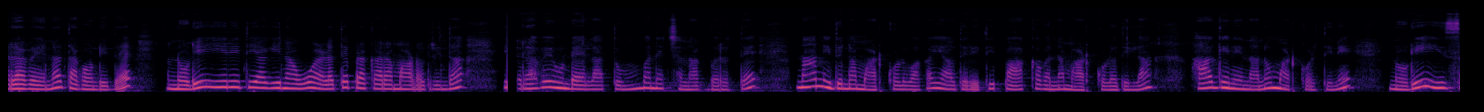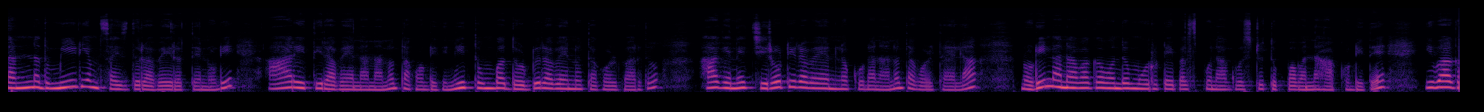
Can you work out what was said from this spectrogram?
ರವೆಯನ್ನು ತಗೊಂಡಿದ್ದೆ. ನೋಡಿ, ಈ ರೀತಿಯಾಗಿ ನಾವು ಅಳತೆ ಪ್ರಕಾರ ಮಾಡೋದ್ರಿಂದ ರವೆ ಉಂಡೆ ಎಲ್ಲ ತುಂಬಾ ಚೆನ್ನಾಗಿ ಬರುತ್ತೆ. ನಾನು ಇದನ್ನು ಮಾಡ್ಕೊಳ್ಳುವಾಗ ಯಾವುದೇ ರೀತಿ ಪಾಕವನ್ನು ಮಾಡ್ಕೊಳ್ಳೋದಿಲ್ಲ. ಹಾಗೇ ನಾನು ಮಾಡ್ಕೊಳ್ತೀನಿ. ನೋಡಿ, ಈ ಸಣ್ಣದು ಮೀಡಿಯಮ್ ಸೈಜ್ದು ರವೆ ಇರುತ್ತೆ ನೋಡಿ, ಆ ರೀತಿ ರವೆಯನ್ನು ನಾನು ತಗೊಂಡಿದ್ದೀನಿ. ತುಂಬ ದೊಡ್ಡ ರವೆಯನ್ನು ತಗೊಳ್ಬಾರ್ದು. ಹಾಗೆಯೇ ಚಿರೋಟಿ ರವೆಯನ್ನು ಕೂಡ ನಾನು ತಗೊಳ್ತಾ ಇಲ್ಲ. ನೋಡಿ, ನಾನು ಆವಾಗ ಒಂದು ಮೂರು ಟೇಬಲ್ ಸ್ಪೂನ್ ಆಗುವಷ್ಟು ತುಪ್ಪವನ್ನು ಹಾಕ್ಕೊಂಡಿದ್ದೆ ಇವಾಗ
